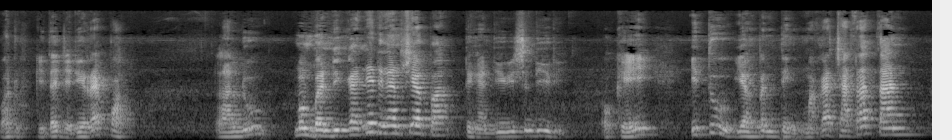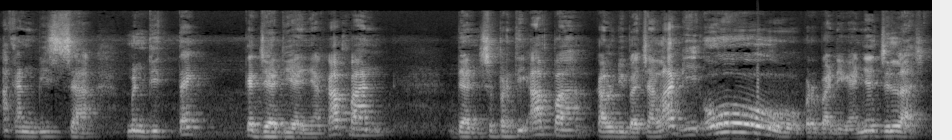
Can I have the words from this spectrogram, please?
waduh, kita jadi repot. Lalu membandingkannya dengan siapa? Dengan diri sendiri. Oke, itu yang penting. Maka catatan akan bisa mendetek kejadiannya kapan dan seperti apa. Kalau dibaca lagi, oh perbandingannya jelas.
